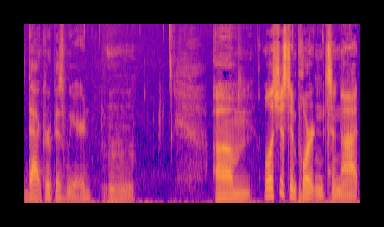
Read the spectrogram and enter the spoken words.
that group is weird. hmm Um, Well, it's just important to not,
